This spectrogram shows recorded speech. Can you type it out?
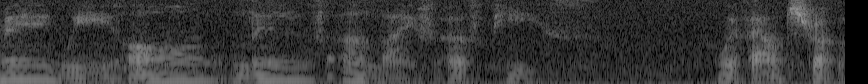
May we all live a life of peace without struggle.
